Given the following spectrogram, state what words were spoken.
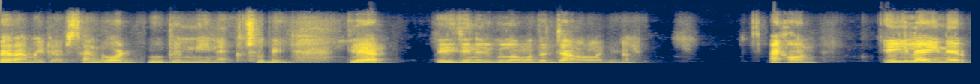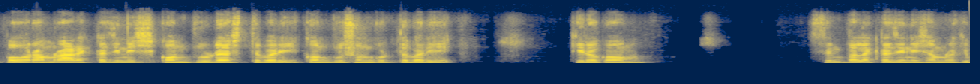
parameters and what do they mean actually clear এই জিনিসগুলো আমাদের জানা লাগবে। এখন, এই লাইনের পর আমরা আরেকটা জিনিস কনক্লুডে আসতে পারি কনক্লুশন করতে পারি। কীরকম? সিম্পল একটা জিনিস আমরা কি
